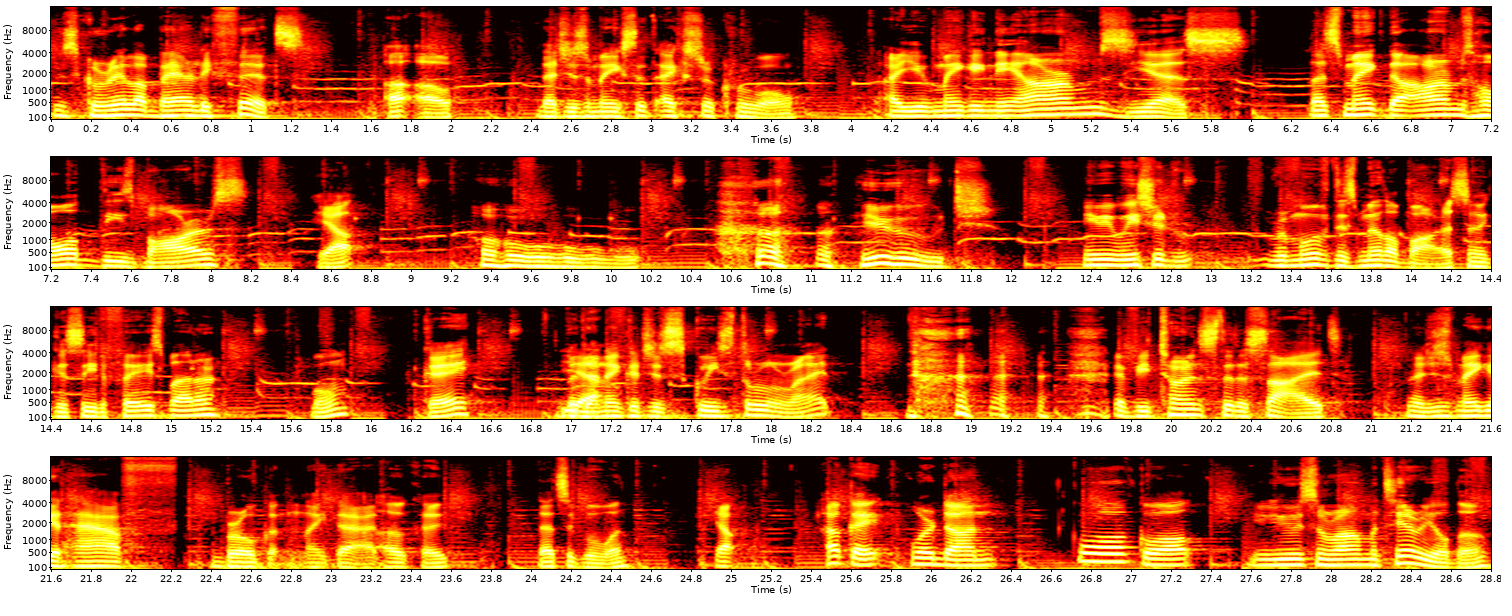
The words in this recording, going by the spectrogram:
This gorilla barely fits. Uh oh. That just makes it extra cruel. Are you making the arms? Yes. Let's make the arms hold these bars. Yep. Oh, huge. Maybe we should remove this middle bar so we can see the face better. Boom. Okay. But Yeah. then it could just squeeze through, right? if he turns to the side. Then just make it half broken like that. Okay, that's a good one. Yep. Okay, we're done. Cool, cool. You use the wrong material though.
